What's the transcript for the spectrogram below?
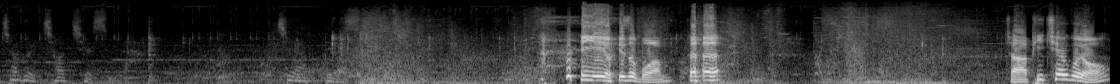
적을 처치했습니다. 제압되었습니다. 얘 여기서 뭐함 자 피 채우고요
